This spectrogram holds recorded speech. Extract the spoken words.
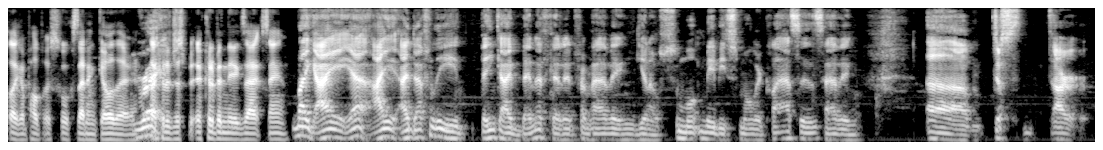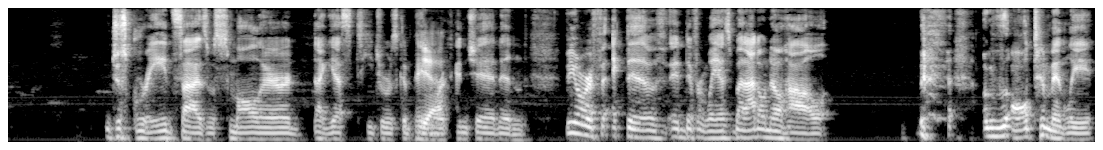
like a public school because I didn't go there. Right. That could have just it could have been the exact same. like i yeah i i definitely think i benefited from having you know small maybe smaller classes having um just our just grade size was smaller i guess teachers could pay Yeah. more attention and be more effective in different ways but i don't know how ultimately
